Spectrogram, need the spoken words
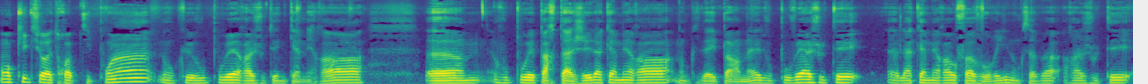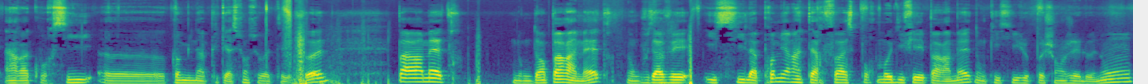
On clique sur les trois petits points. Donc, euh, vous pouvez rajouter une caméra. Euh, vous pouvez partager la caméra. Donc, vous avez paramètres. Vous pouvez ajouter euh, la caméra aux favoris. Donc, ça va rajouter un raccourci comme une application sur votre téléphone. Paramètres. Donc, dans paramètres, donc vous avez ici la première interface pour modifier les paramètres. Donc, ici, je peux changer le nom.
